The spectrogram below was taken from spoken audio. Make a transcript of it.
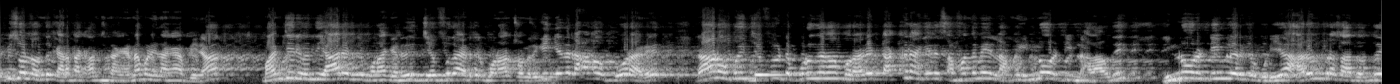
எபிசோட்ல வந்து கரெக்டா காமிச்சிருந்தாங்க. என்ன பண்ணிருந்தாங்க அப்படின்னா மஞ்சரி வந்து யார் எடுத்துட்டு போனா கேட்டது? ஜெஃப் தான் எடுத்துட்டு போனான்னு சொன்னதுக்கு இங்க ராணுவம் ராணுவ போறாரு. ராணுவ போய் ஜெஃப் கிட்ட புடுங்க தான் போறாரு. டக்குன்னு அங்கே சம்பந்தமே இல்லாம இன்னொரு டீம்ல அதாவது இன்னொரு டீம்ல இருக்கக்கூடிய அருண் பிரசாத் வந்து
